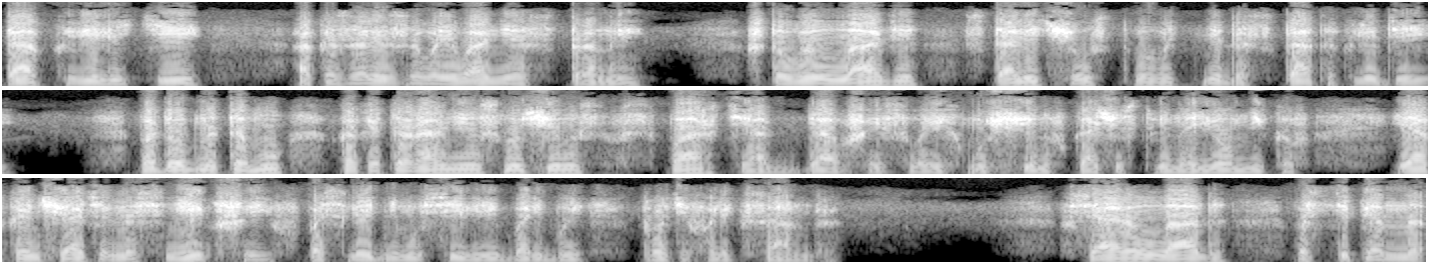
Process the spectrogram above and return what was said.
Так велики оказались завоевания страны, что в Элладе стали чувствовать недостаток людей, подобно тому, как это ранее случилось в Спарте, отдавшей своих мужчин в качестве наемников и окончательно сникшей в последнем усилии борьбы против Александра. Вся Эллада постепенно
